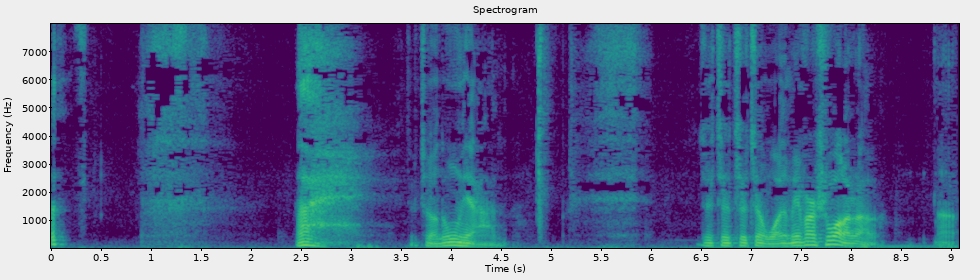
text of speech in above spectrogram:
哎，这东西啊，这这这这我就没法说了。这个啊，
